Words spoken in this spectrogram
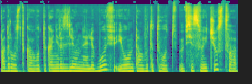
подростка, вот такая неразделенная любовь, и он там вот это вот все свои чувства,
